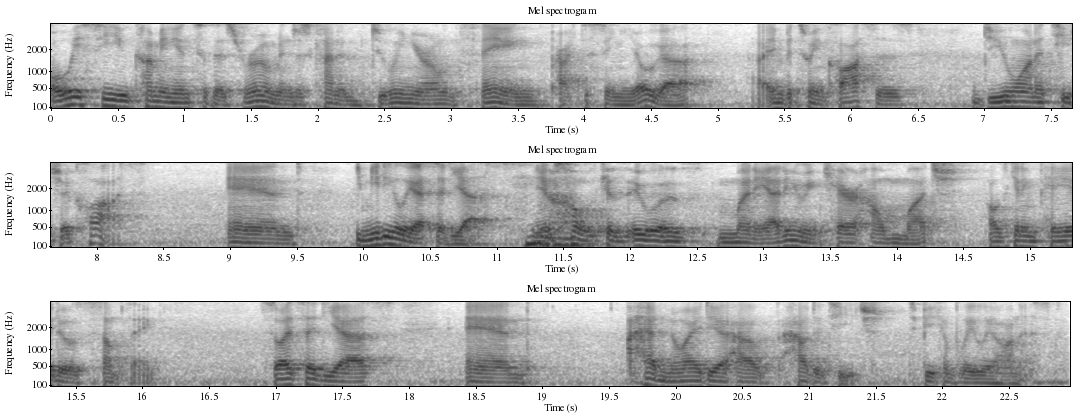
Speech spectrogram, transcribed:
always see you coming into this room and just kind of doing your own thing, practicing yoga uh, in between classes. Do you want to teach a class? And immediately I said yes, you know, because it was money. I didn't even care how much I was getting paid, it was something. So I said yes, and I had no idea how, how to teach, to be completely honest.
